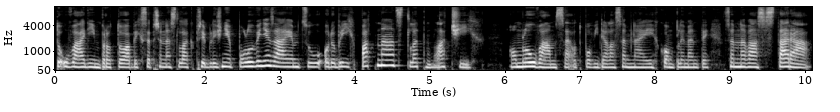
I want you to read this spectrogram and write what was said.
To uvádím proto, abych se přenesla k přibližně polovině zájemců o dobrých 15 let mladších. Omlouvám se, odpovídala jsem na jejich komplimenty, jsem na vás stará.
